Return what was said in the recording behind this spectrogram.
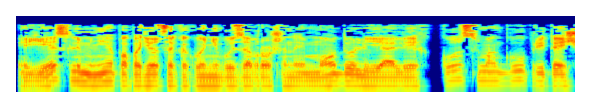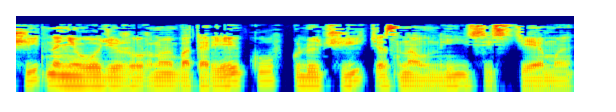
Если мне попадется какой-нибудь заброшенный модуль, я легко смогу притащить на него дежурную батарейку, включить основные системы.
